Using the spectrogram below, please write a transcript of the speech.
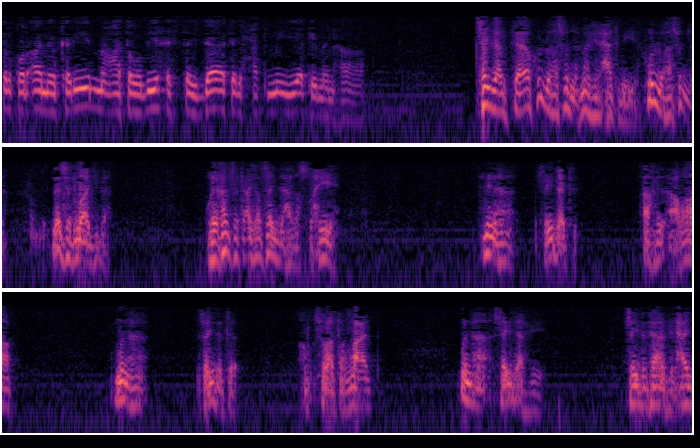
في القرآن الكريم مع توضيح السجدات الحتمية منها. سجدة التلاوة كلها سنة ما فيها حتمية. كلها سنة. ليست واجبة. وهي خمسة عشر سجدة على الصحيح. منها سجدة آخر الأعراف منها سجدة سورة الرعد منها سجدة في سجدتان في الحج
